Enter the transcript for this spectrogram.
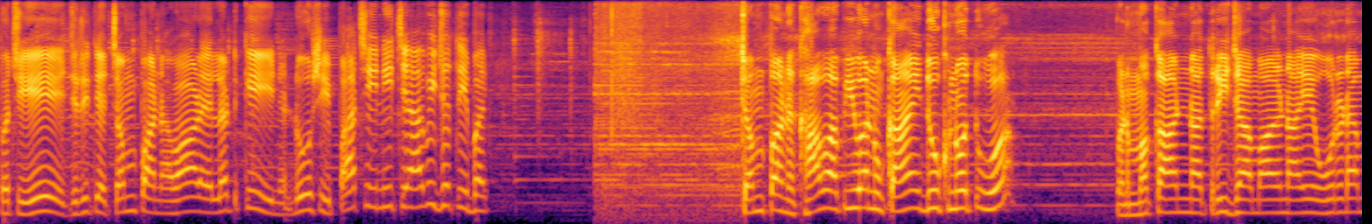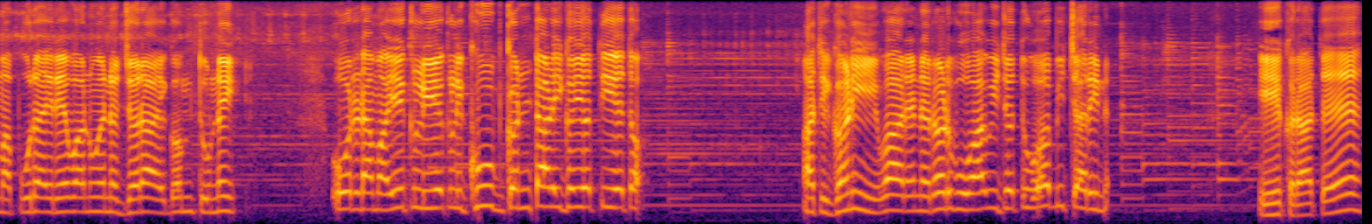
પછી એ જ રીતે ચંપાના વાળે લટકીને ડોશી પાછી નીચે આવી જતી ભાઈ. ચંપાને ખાવા પીવાનું કાંઈ દુઃખ નહોતું હો. પણ મકાનના ત્રીજા માળના એ ઓરડામાં પુરાઈ રહેવાનું એને જરાય ગમતું નહીં. ઓરડામાં એકલી એકલી ખૂબ કંટાળી ગઈ હતી એ તો. આથી ઘણી વાર એને રડવું આવી જતું હો બિચારીને. એક રાતે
